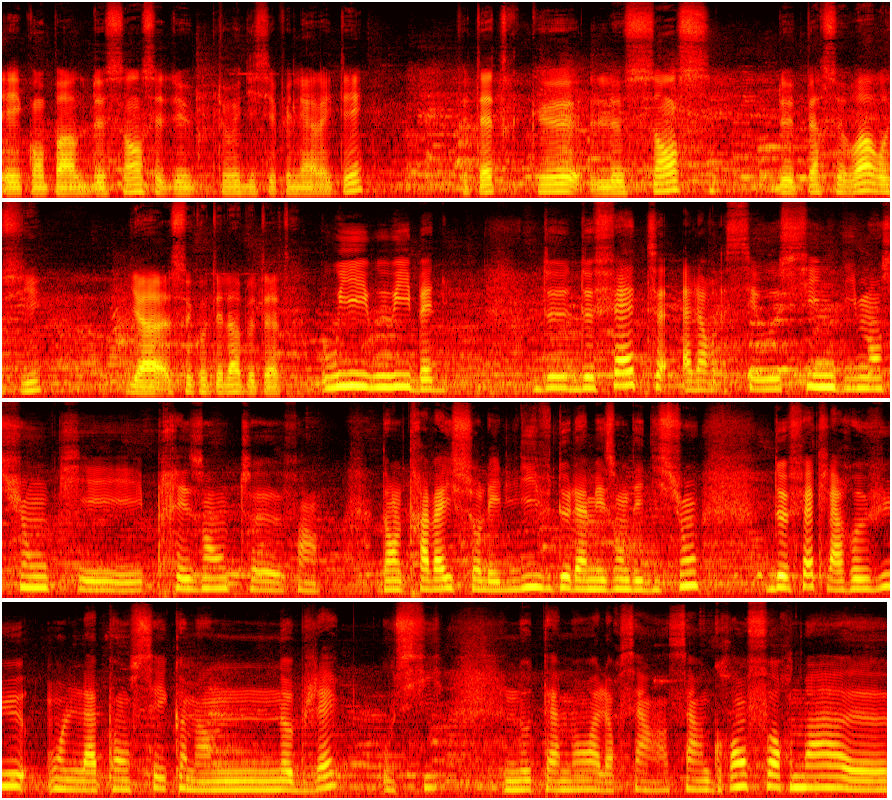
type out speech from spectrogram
et qu'on parle de sens et de pluridisciplinarité, peut-être que le sens de percevoir aussi il y a ce côté-là peut-être. Oui, oui, oui. Ben, de, fait, alors c'est aussi une dimension qui est présente euh, dans le travail sur les livres de la maison d'édition. De fait, la revue, on l'a pensée comme un objet aussi, notamment, alors c'est un, un, grand format, euh,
